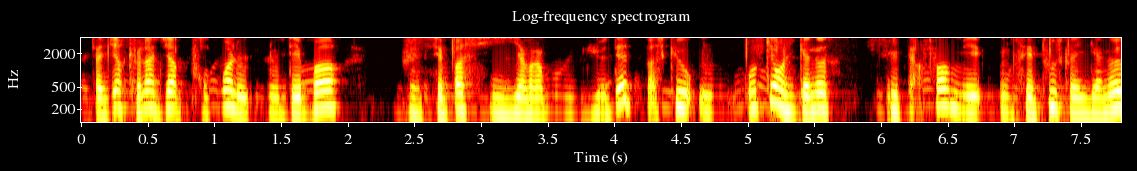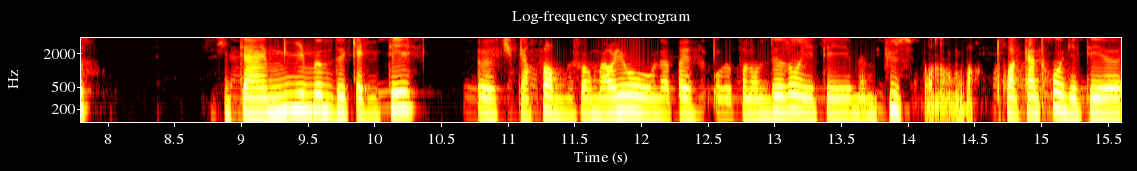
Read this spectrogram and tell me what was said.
C'est-à-dire que là, déjà, pour moi, le débat, je ne sais pas s'il y a vraiment lieu d'être parce que, on, ok, en Liganos, il performe, mais on sait tous que la Liganos, si tu as un minimum de qualité, euh, tu performes. Jean Mario, on a pas pendant deux ans, il était même plus, pendant 3-4 ans, il était, euh,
